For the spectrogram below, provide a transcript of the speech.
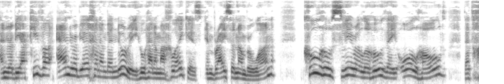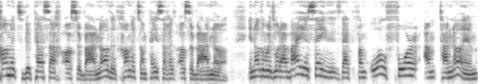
and Rabbi Akiva and Rabbi Yochanan ben Nuri, who had a machlokes in Brisa number one, Kulhu svira lahu, they all hold that chametz bepesach aser bahana, that chametz on Pesach is aser bahana. In other words, what Abaye is saying is that from all four um, Tanoim,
